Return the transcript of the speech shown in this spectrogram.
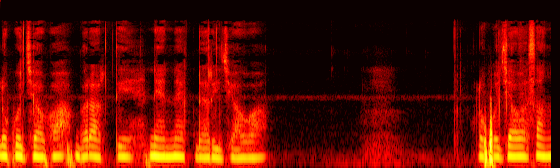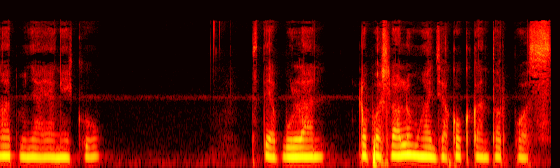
Lopo Jawa berarti nenek dari Jawa. Lopo Jawa sangat menyayangiku. Setiap bulan, Lopo selalu mengajakku ke kantor pos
